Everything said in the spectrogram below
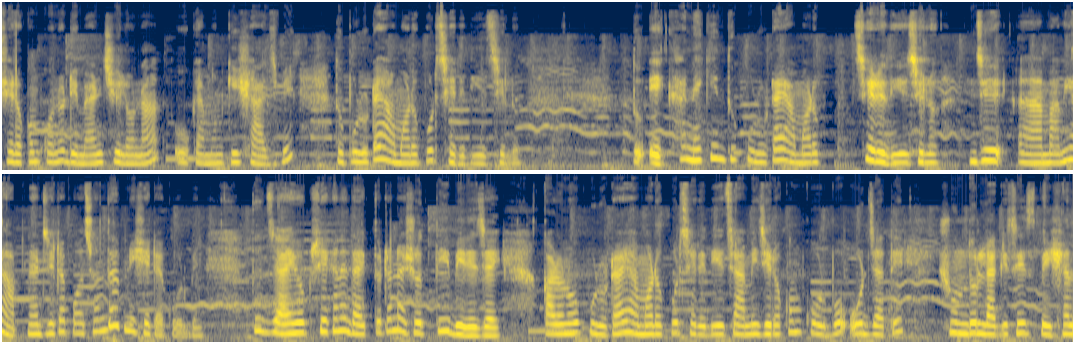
সেরকম কোনো ডিমান্ড ছিল না, ও কেমন কি সাজবে, তো পুরোটাই আমার ওপর ছেড়ে দিয়েছিল। তো এখানে কিন্তু পুরোটাই আমার ছেড়ে দিয়েছিল যে মামি, আপনার যেটা পছন্দ আপনি সেটা করবেন। তো যাই হোক, সেখানে দায়িত্বটা না সত্যিই বেড়ে যায়, কারণ ও পুরোটাই আমার ওপর ছেড়ে দিয়েছে। আমি যেরকম করব, ওর যাতে সুন্দর লাগে সেই স্পেশাল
